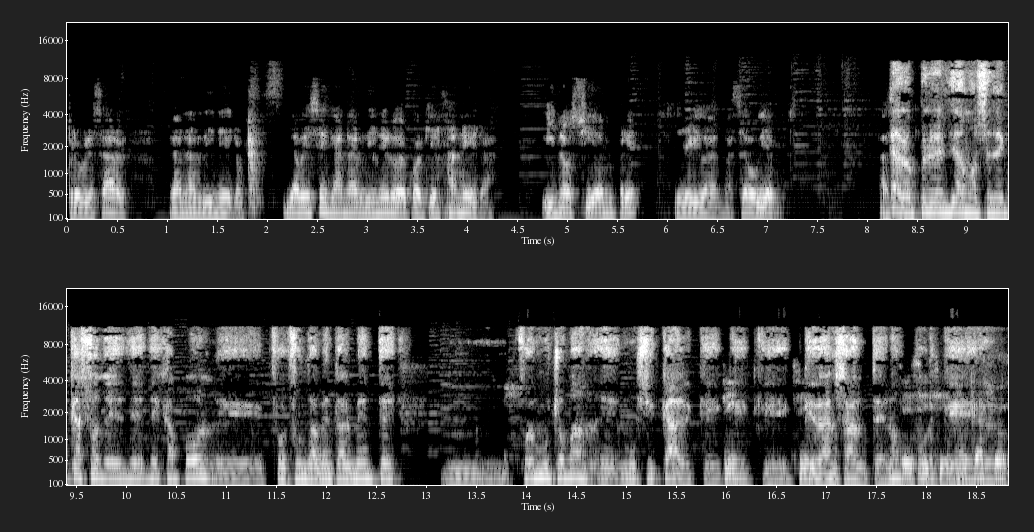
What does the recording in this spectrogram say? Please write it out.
progresar ganar dinero. Y a veces ganar dinero de cualquier manera. Y no siempre le iba demasiado bien. claro, pero digamos, en el caso de, Japón eh, fue fundamentalmente mm, fue mucho más eh, musical que, que, danzante, ¿no? Sí, porque, en el caso,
